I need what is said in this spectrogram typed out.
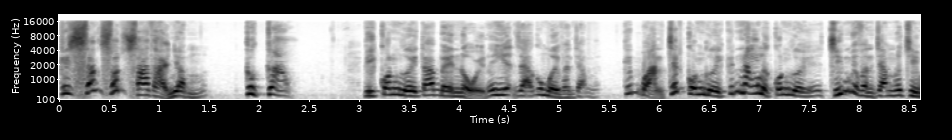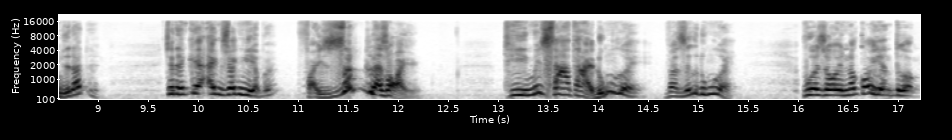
Cái xác suất sa thải nhầm cực cao. Vì con người ta bề nổi nó hiện ra có 10% cái bản chất con người cái năng lực con người ấy, 90% nó chìm dưới đất cho nên cái anh doanh nghiệp ấy, phải rất là giỏi thì mới sa thải đúng người và giữ đúng người. Vừa rồi nó có hiện tượng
